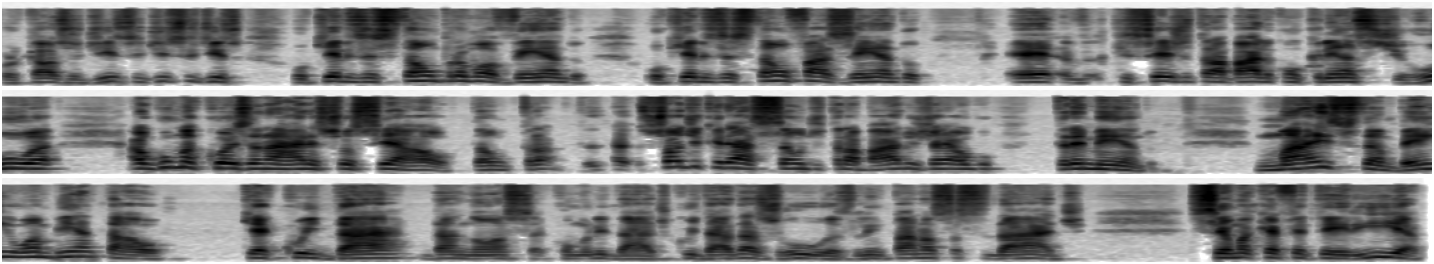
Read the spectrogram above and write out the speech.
Por causa disso, disso e disso. O que eles estão promovendo, o que eles estão fazendo, é, que seja trabalho com crianças de rua, alguma coisa na área social. Então, só de criação de trabalho já é algo tremendo. Mas também o ambiental que é cuidar da nossa comunidade, cuidar das ruas, limpar nossa cidade, ser uma cafeteria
